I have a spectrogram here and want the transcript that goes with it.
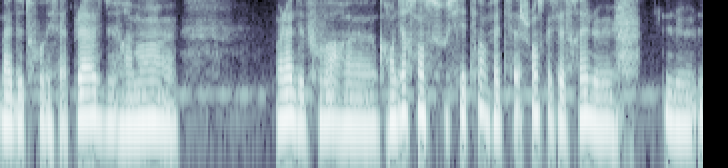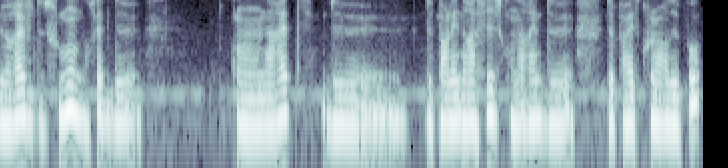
bah, de trouver sa place, de vraiment, voilà, de pouvoir, grandir sans se soucier de ça, en fait. Ça, je pense que ça serait le le rêve de tout le monde, en fait, de qu'on arrête de de parler de racisme, qu'on arrête de de parler de couleur de peau.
